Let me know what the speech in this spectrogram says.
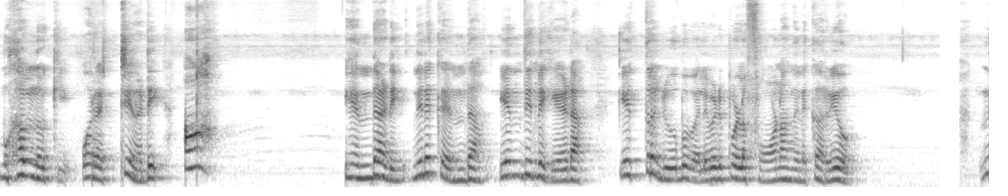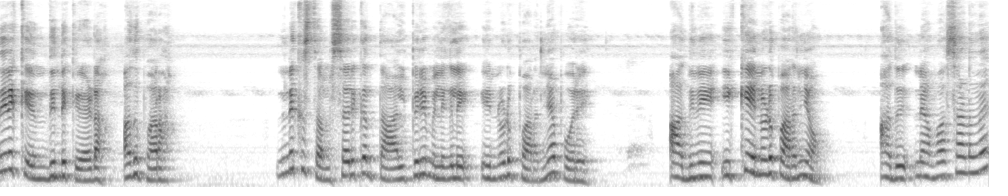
മുഖം നോക്കി ഒരൊറ്റ അടി. ആ എന്താടി? നിനക്ക് എന്താ എന്തിന്റെ കേടാ? എത്ര രൂപ വിലവെടുപ്പുള്ള ഫോണാ നിനക്കറിയോ? നിനക്ക് എന്തിന്റെ കേടാ? അത് പറ. നിനക്ക് സംസാരിക്കാൻ താല്പര്യമില്ലെങ്കിൽ എന്നോട് പറഞ്ഞാൽ പോരെ. അതിനെ ഇക്ക എന്നോട് പറഞ്ഞോ? അത് നവാസാണെന്ന്?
